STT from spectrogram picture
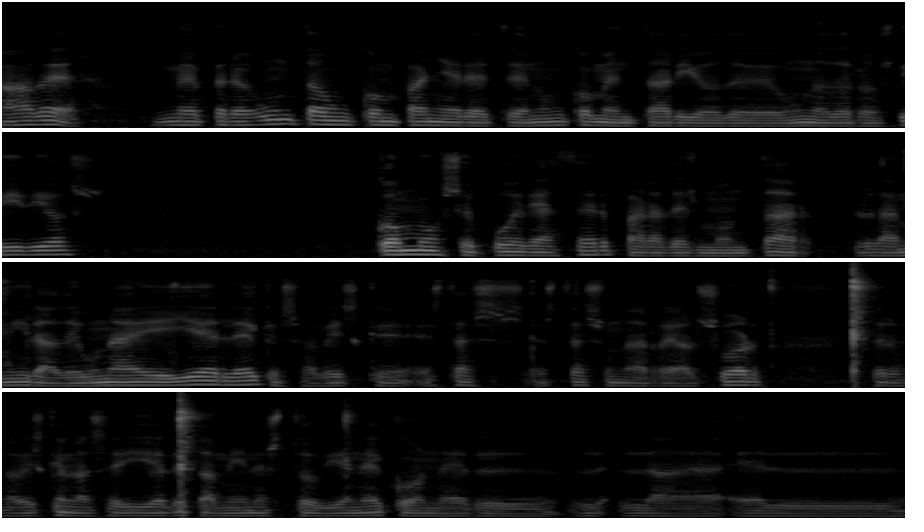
A ver, me pregunta un compañerete en un comentario de uno de los vídeos cómo se puede hacer para desmontar la mira de una EIL, que sabéis que esta es, esta es una Real Sword, pero sabéis que en las EIL también esto viene con el, el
